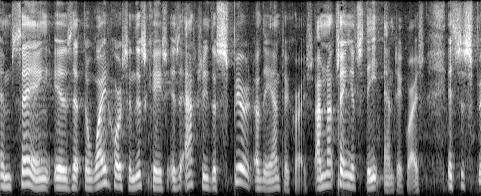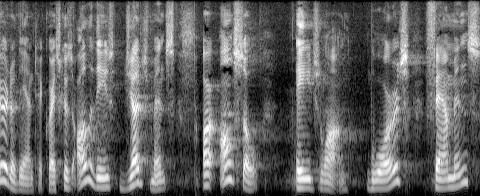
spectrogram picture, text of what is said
am saying is that the white horse in this case is actually the spirit of the Antichrist. I'm not saying it's the Antichrist, it's the spirit of the Antichrist, because all of these judgments are also age long wars, famines,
